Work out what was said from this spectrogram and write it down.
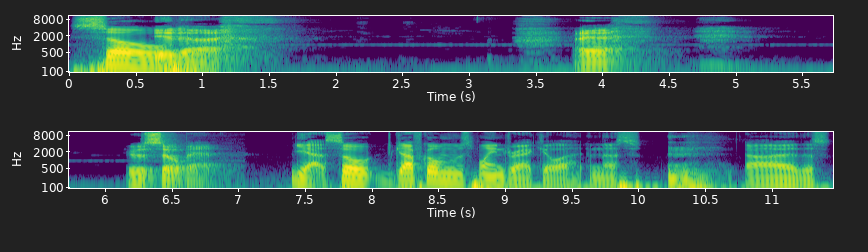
So It uh, I, uh, it was so bad. Yeah, so Jeff Goldblum was playing Dracula in this. uh, this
